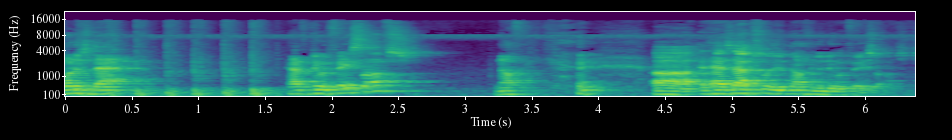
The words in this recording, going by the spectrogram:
And what is that? Have to do with face-offs? Nothing. uh, it has absolutely nothing to do with face-offs.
